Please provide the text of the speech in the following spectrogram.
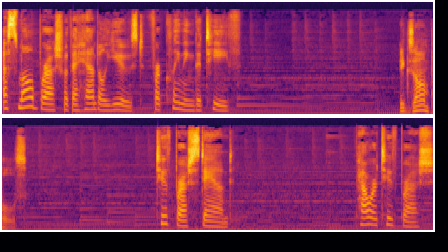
A small brush with a handle used for cleaning the teeth. Examples Toothbrush stand. Power toothbrush.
